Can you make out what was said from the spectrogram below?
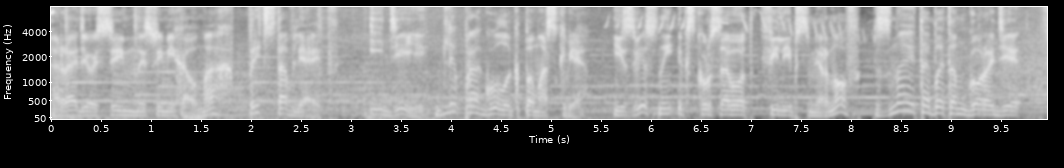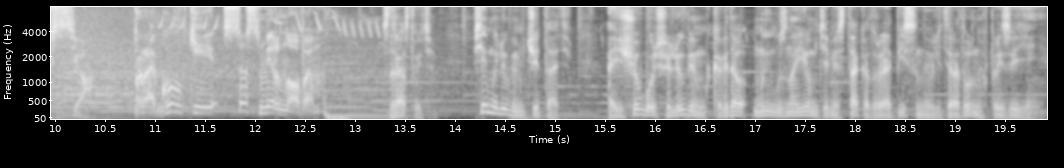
Радио «Семь на семи холмах» представляет Идеи для прогулок по Москве. Известный экскурсовод Филипп Смирнов знает об этом городе все. Прогулки со Смирновым. Здравствуйте. Все мы любим читать. А еще больше любим, когда мы узнаем те места, которые описаны в литературных произведениях.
